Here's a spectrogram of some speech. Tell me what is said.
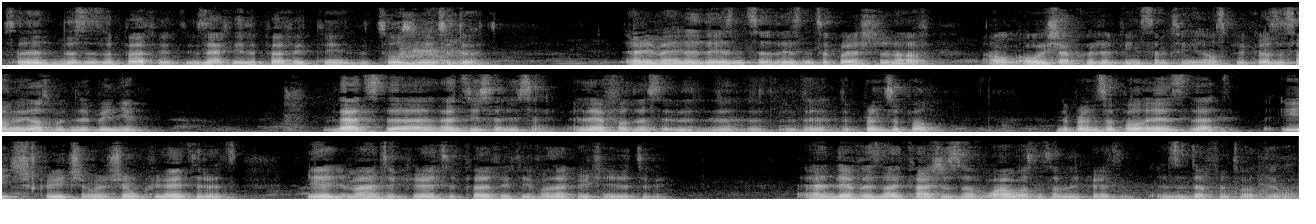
so this is the perfect, exactly the perfect the tools you need to do it. And it, there isn't a, there isn't a question of, I, I wish I could have been something else, because something else wouldn't have been you. That's the that's you say, and therefore the the, the, the, the principle, the principle is that each creature when Hashem created it, he had in mind to create it perfectly for that creature needed to be. And therefore there's no questions of why wasn't something created as different to what they were.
